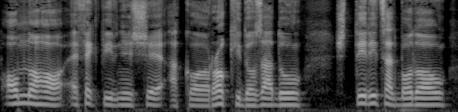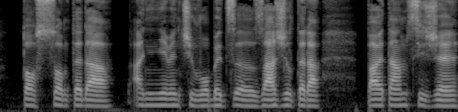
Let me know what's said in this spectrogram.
o mnoho efektívnejšie ako roky dozadu. 40 bodov, to som teda ani neviem, či vôbec e, zažil, teda pamätám si, že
